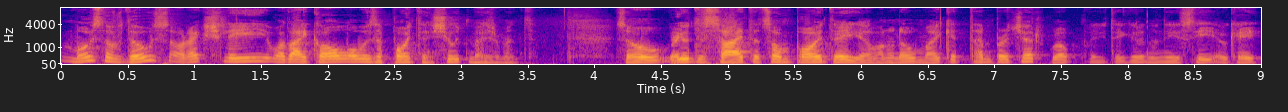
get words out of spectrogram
most of those are actually what I call always a point and shoot measurement. So right. you decide at some point, hey, I want to know my kid temperature. Well, you take it and you see, okay,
